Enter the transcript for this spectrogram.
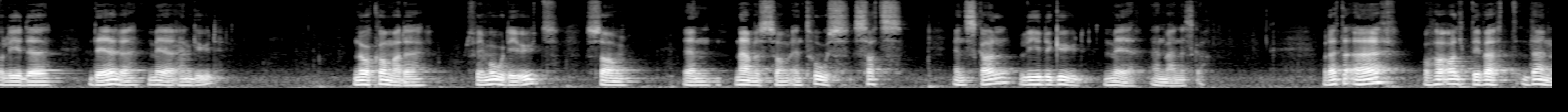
å lyde dere mer enn Gud? Nå kommer det frimodig ut som en, nærmest som en trossats. En skal lyde Gud mer enn mennesker. Og dette er og har alltid vært den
